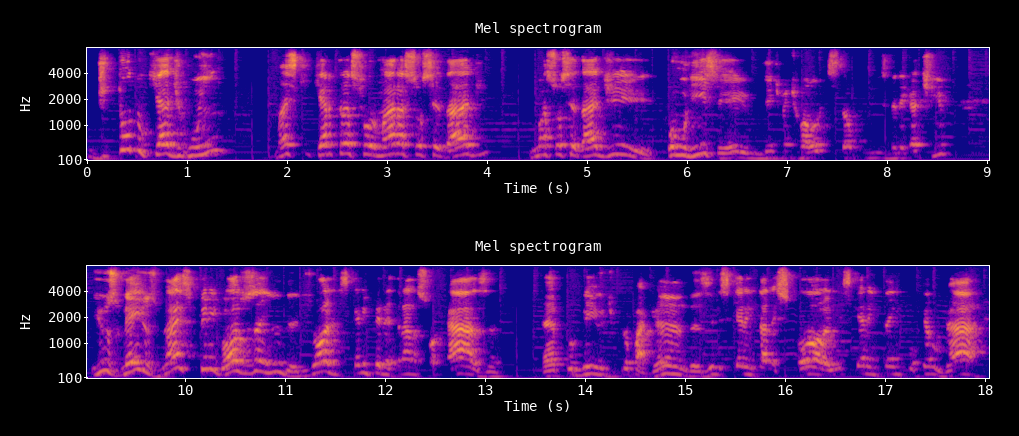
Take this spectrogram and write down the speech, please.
de tudo que há de ruim, mas que quer transformar a sociedade numa sociedade comunista, e aí, evidentemente o valor que está o comunismo é negativo, e os meios mais perigosos ainda. Eles, olha, eles querem penetrar na sua casa, é, por meio de propagandas, eles querem estar na escola, eles querem estar em qualquer lugar,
